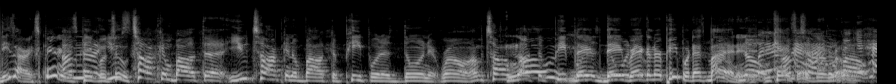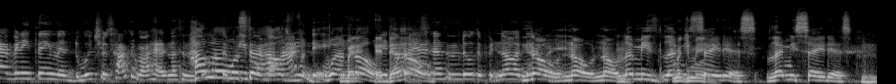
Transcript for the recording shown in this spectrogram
these are experienced I'm not. people You too. talking about the you talking about the people that's doing it wrong. I'm talking about the people they that's they doing regular It. people that's buying it. No, you But can't don't have, I they're don't wrong. think have anything to what you're talking about has nothing to How do long with was the people that house? behind it. Well, But no, it- it it does. has nothing to do with the no. It no, doesn't. no, no. Mm. Let me let What me say this. Let me say this. Mm-hmm.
